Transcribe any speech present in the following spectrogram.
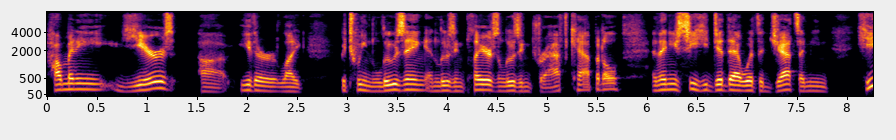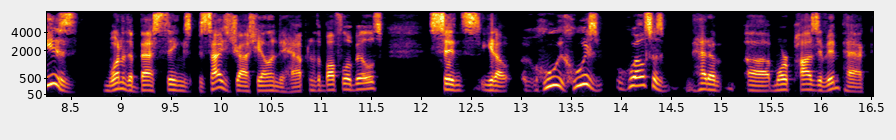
how many years? Uh, either like between losing and losing players and losing draft capital, and then you see he did that with the Jets. I mean, he is one of the best things besides Josh Allen to happen to the Buffalo Bills since you know who who is who else has had a uh, more positive impact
